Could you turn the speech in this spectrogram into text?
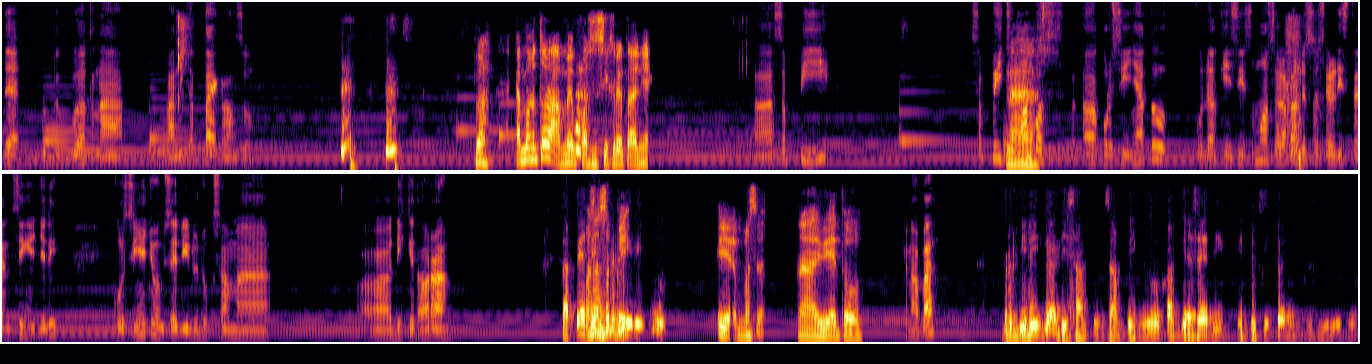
ada. Itu gue kena panik attack langsung. Emang tuh rame posisi keretanya. Sepi Sepi Nah. cuma pos, eh, kursinya tuh udah kisi semua Soalnya kan udah social distancing ya Jadi kursinya cuma bisa diduduk sama eh, dikit orang tapi ada Masa yang sepi? berdiri, Ju. Iya, masa Nah, iya itu. Kenapa? Berdiri gak di samping-samping lu? Kan biasanya di pintu-pintu ada yang berdiri tuh.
